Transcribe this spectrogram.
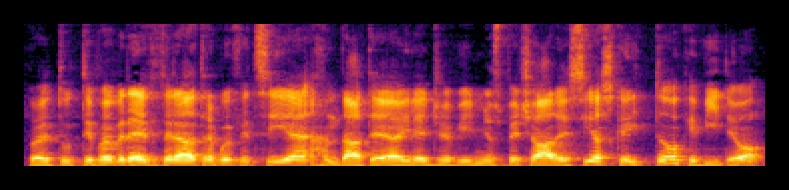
per, tutti, per vedere tutte le altre profezie andate a rileggervi il mio speciale, sia scritto che video. planteó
